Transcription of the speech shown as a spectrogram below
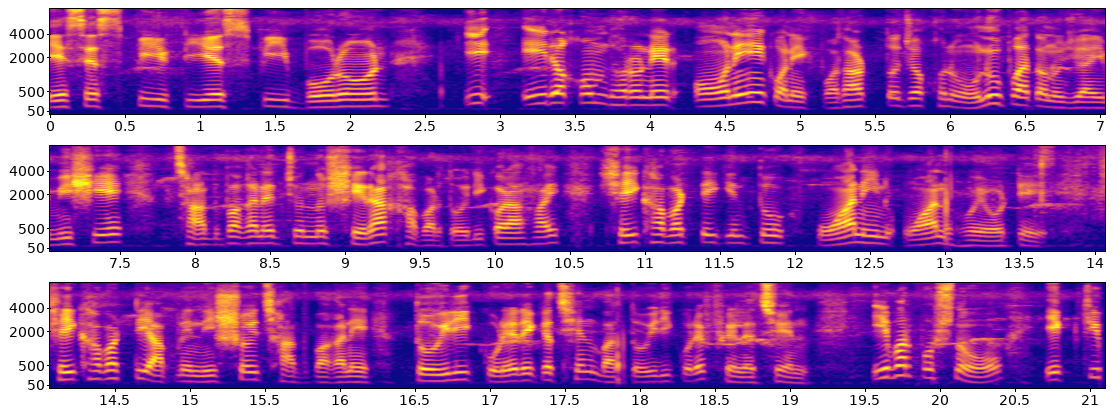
এসএসপি টিএসপি বোরন এ- এইরকম ধরনের অনেক অনেক পদার্থ যখন অনুপাত অনুযায়ী মিশিয়ে ছাদ বাগানের জন্য সেরা খাবার তৈরি করা হয়, সেই খাবারটি কিন্তু ওয়ান ইন ওয়ান হয়ে ওঠে। সেই খাবারটি আপনি নিশ্চয়ই ছাদ বাগানে তৈরি করে রেখেছেন বা তৈরি করে ফেলেছেন। এবার প্রশ্ন, একটি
